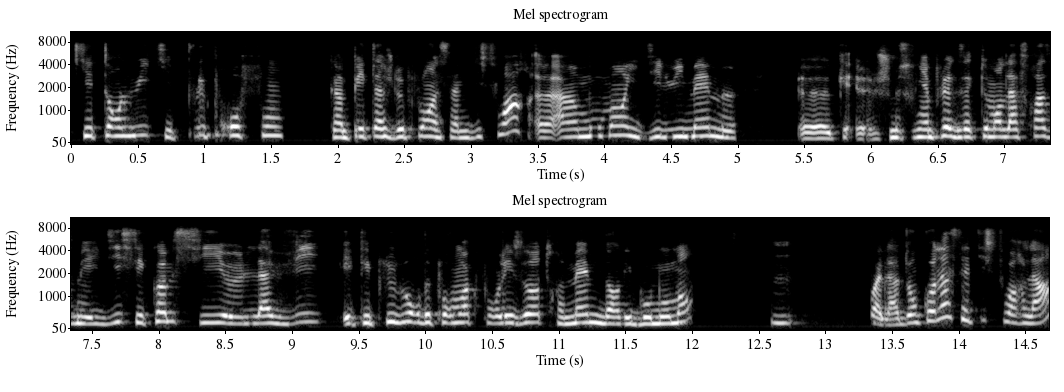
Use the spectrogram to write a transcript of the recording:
qui est en lui, qui est plus profond qu'un pétage de plomb un samedi soir. À un moment, il dit lui-même, euh, que- je me souviens plus exactement de la phrase, mais il dit c'est comme si euh, la vie était plus lourde pour moi que pour les autres, même dans les beaux moments. Mm. Voilà, donc on a cette histoire-là,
